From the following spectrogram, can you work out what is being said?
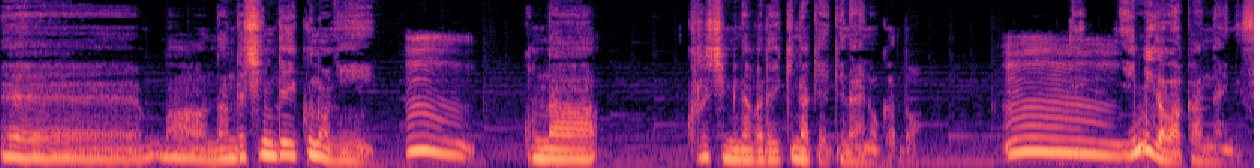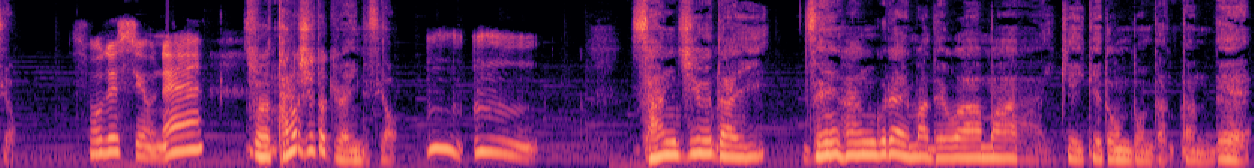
えー、まあ、なんで死んでいくのに、うん。こんな苦しみながら生きなきゃいけないのかと。うーん。意味がわかんないんですよ。そうですよね。それ楽しい時はいいんですよ。うんうん。30代前半ぐらいまでは、まあ、イケイケどんどんだったんで、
